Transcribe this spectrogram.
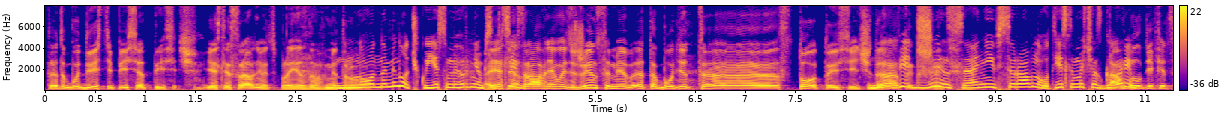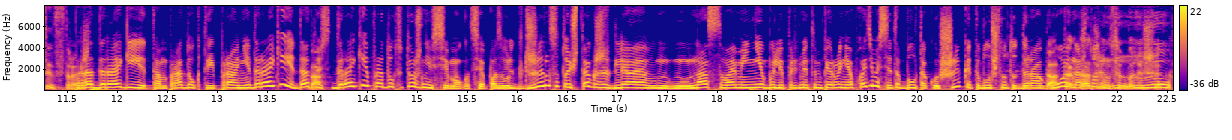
то это будет 250 тысяч, если сравнивать с проездом в метро. Но на минуточку, если мы вернемся а если тем... сравнивать с джинсами, это будет э, 100 тысяч, да? Но ведь джинсы, сказать. они все равно, вот если мы сейчас говорим... Там был дефицит страшный. Про дорогие там продукты и про недорогие, да, да, то есть дорогие продукты тоже не все могут себе позволить. Джинсы точно так же для нас с вами не были предметом первой необходимости, это был такой шик, это было что-то дорогое, да, на что ну,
